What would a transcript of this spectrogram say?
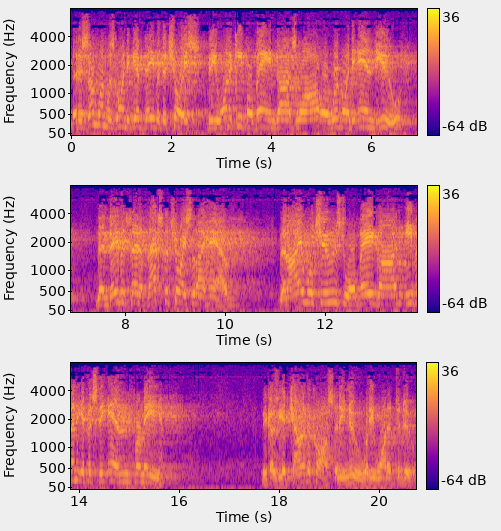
that if someone was going to give David the choice, do you want to keep obeying God's law or we're going to end you? Then David said, if that's the choice that I have, then I will choose to obey God even if it's the end for me. Because he had counted the cost and he knew what he wanted to do.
